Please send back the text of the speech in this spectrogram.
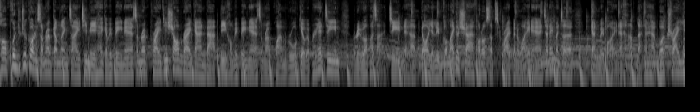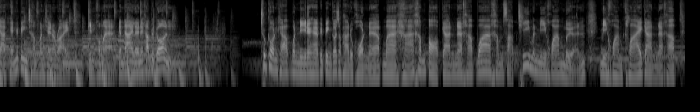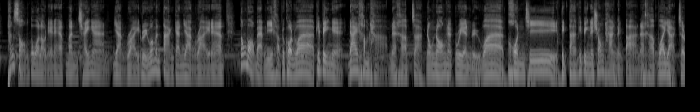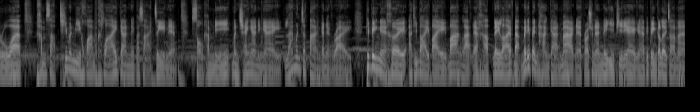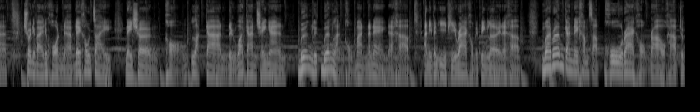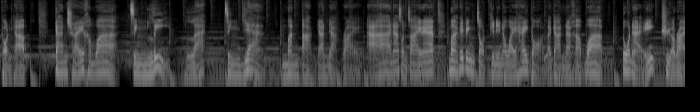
ขอบคุณทุกๆคนสำหรับกำลังใจที่มีให้กับพี่ปิงนะสำหรับใครที่ชอบรายการแบบนี้ของพี่ปิงนะสำหรับความรู้เกี่ยวกับประเทศจีน หรือว่าภาษาจีนนะครับก็อย่าลืมกดไลค์กดแชร์ follow subscribe กันเอาไว้นะฮะจะได้มาเจอกันบ่อยๆนะครับและถ้าหากว่าใครอยากเห็นพี่ปิงทำคอนเทนต์อะไร พิมพ์เข้ามากันได้เลยนะครับทุกคนทุกคนครับวันนี้นะฮะพี่ปิงก็จะพาทุกคนนะครับมาหาคำตอบกันนะครับว่าคำศัพท์ที่มันมีความเหมือน มีความคล้ายกันนะครับทั้ง 2 ตัวเหล่านี้นะครับมันใช้งานอย่างไร หรือว่ามันต่างกันอย่างไรนะครับต้องบอกแบบนี้ครับทุกคนว่าพี่ปิงเนี่ยได้คำถามนะครับจากน้องๆนักเรียนหรือว่าคนที่ติดตามพี่ปิงในช่องทางต่างๆนะครับว่าอยากจะรู้ว่าคำศัพท์ที่มันมีความคล้ายกันในภาษาจีนเนี่ยสองคำนี้มันใช้งานยังไง และมันจะต่างกันอย่างไร พี่ปิงเนี่ยเคยอธิบายไปบ้างแล้วนะครับในไลฟ์แบบไม่ได้เป็นทางการมากนะเพราะฉะนั้นใน EP นี้เองนะครับพี่ปิงก็เลยจะมาช่วยอธิบายทุกคนนะครับได้เข้าใจในเชิงของหลักการหรือว่าการใช้งานเบื้องลึกเบื้องหลังของมันนั่นเองนะครับ อันนี้เป็น EP แรกของพี่ปิงเลยนะครับ มาเริ่มกันในคำศัพท์คู่แรกของเราครับทุกคนครับ การใช้คำว่าจิงลี่และจิงแย่นมันต่างกันอย่างไร อ่า น่าสนใจนะฮะมาพี่ปิงจดพินินเอาไว้ให้ก่อนละกันนะครับว่าตัวไหนคืออะไร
